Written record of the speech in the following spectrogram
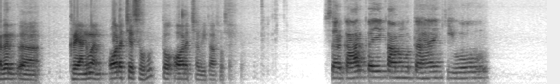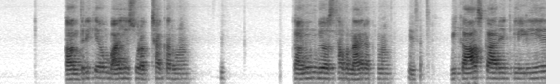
अगर क्रियान्वयन और अच्छे से हो तो और अच्छा विकास हो सकता है। सरकार का ये काम होता है कि वो आंतरिक एवं बाह्य सुरक्षा करना कानून व्यवस्था बनाए रखना जी सर। विकास कार्य के लिए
